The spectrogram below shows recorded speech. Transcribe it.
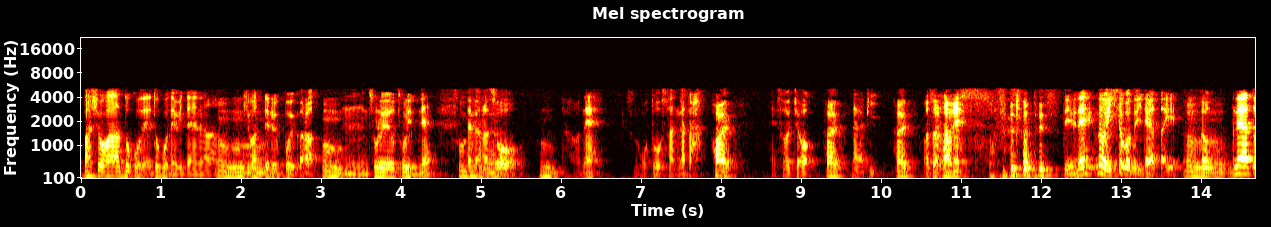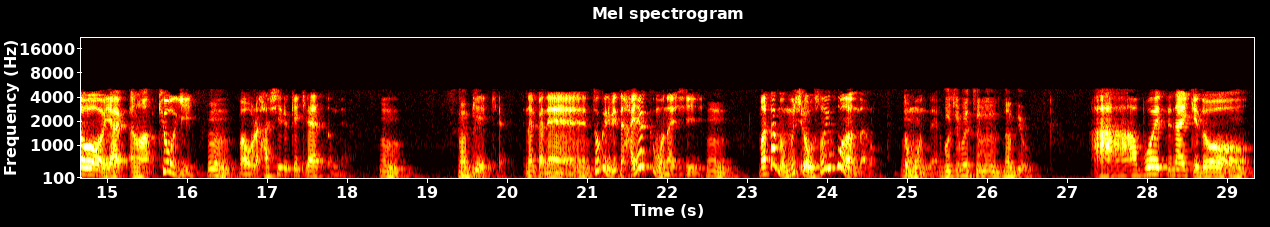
場所はどこでどこでみたいなうんうんうん。決まってるっぽいから。うん。うんそれを取りにね。だそうですね。からそう、うん。だからねそのお父さん方。はい。早朝はい。並び。はい。お疲れ様です。お疲れ様です。っていうねのを一言言いたかったわけ、うんうんそう。であとやあの競技うん。まあ俺走る系嫌いだったんだよ。うんすっげえ嫌い。なんかね、うん。特に別に速くもないし、うん。まあ多分むしろ遅い方なんだろうと思うんだよ、50メートル何秒？あー覚えてないけど、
